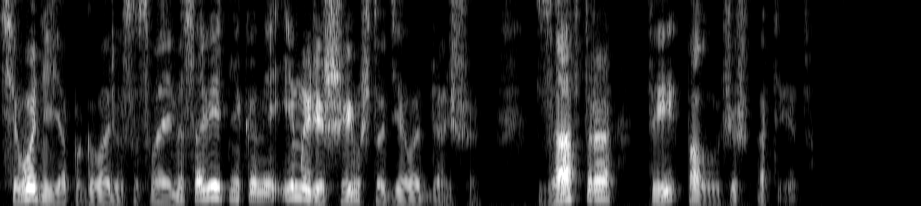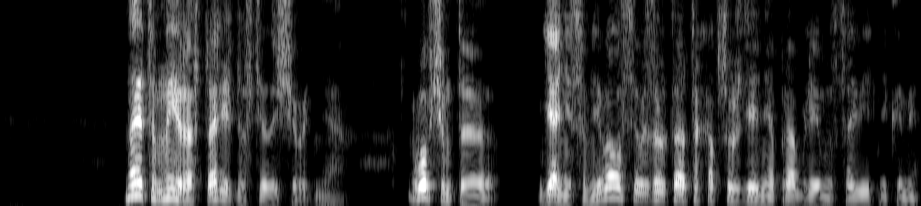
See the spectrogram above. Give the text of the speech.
Сегодня я поговорю со своими советниками, и мы решим, что делать дальше. Завтра ты получишь ответ. На этом мы и расстались до следующего дня. В общем-то, я не сомневался в результатах обсуждения проблемы с советниками,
